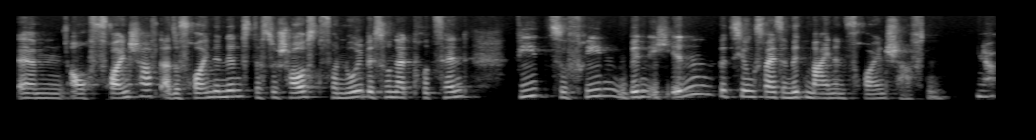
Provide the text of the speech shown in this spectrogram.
ähm, auch Freundschaft, also Freunde nimmst, dass du schaust von 0 bis 100 Prozent, wie zufrieden bin ich in beziehungsweise mit meinen Freundschaften. Ja.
